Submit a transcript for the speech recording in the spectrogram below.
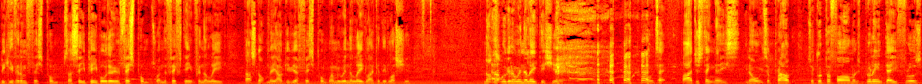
be giving them fist pumps. I see people doing fist pumps when they're 15th in the league. That's not me. I'll give you a fist pump when we win the league, like I did last year. Not that we're going to win the league this year. I take, but I just think that he's, you know, it's a proud, it's a good performance, brilliant day for us.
